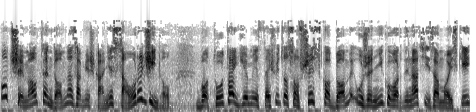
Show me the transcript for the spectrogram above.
otrzymał ten dom na zamieszkanie z całą rodziną. Bo tutaj, gdzie my jesteśmy, to są wszystko domy urzędników ordynacji zamojskiej,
